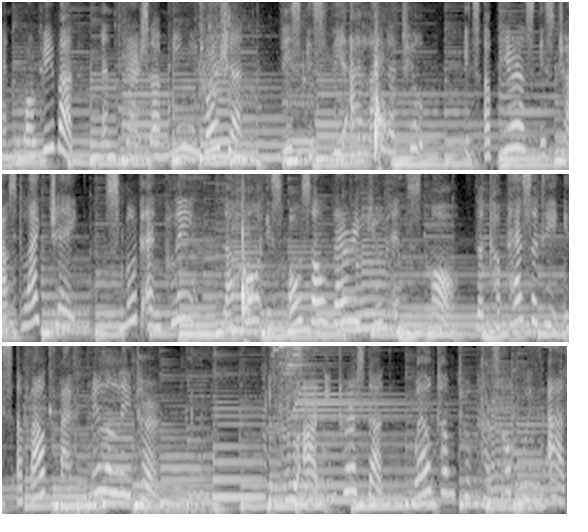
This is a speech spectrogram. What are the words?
and more vivid. And there's a mini version. This is the eyeliner appearance is just like jade, smooth and clean. The hole is also very cute and small. The capacity is about 5 milliliter. If you are interested, welcome to consult with us.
